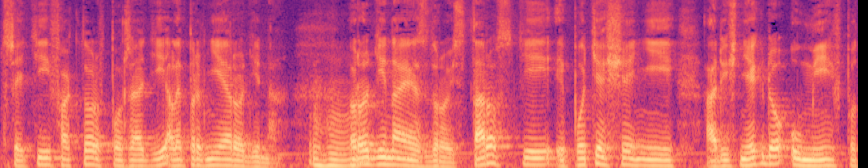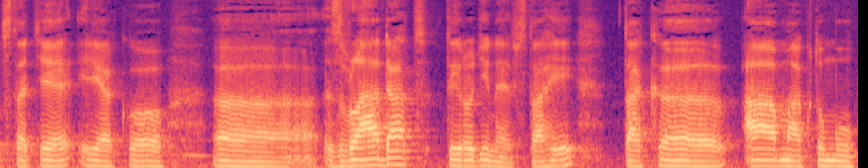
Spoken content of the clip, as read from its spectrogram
třetí faktor v pořadí, ale první je rodina. Uhum. Rodina je zdroj starostí i potěšení a když někdo umí v podstatě jako uh, zvládat ty rodinné vztahy, tak uh, a má k tomu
